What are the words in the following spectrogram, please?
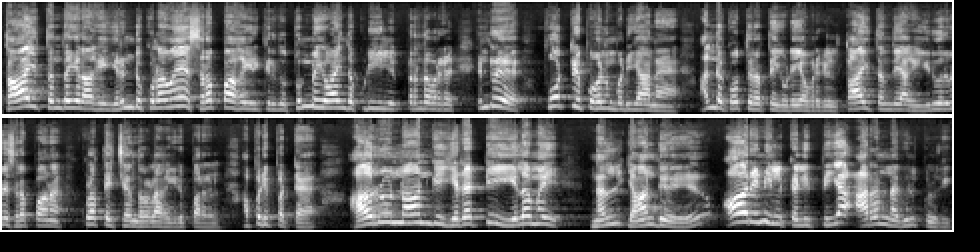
தாய் தந்தையராக இரண்டு குலமே சிறப்பாக இருக்கிறது தொன்மை வாய்ந்த குடியில் பிறந்தவர்கள் என்று போற்றி புகழும்படியான அந்த கோத்திரத்தை உடையவர்கள் தாய் தந்தையாக இருவருமே சிறப்பான குலத்தைச் சேர்ந்தவர்களாக இருப்பார்கள். அப்படிப்பட்ட அருநான்கு இரட்டி இளமை நல் யாண்டு ஆறினில் கழிப்பிய அறநவில் கொள்கை.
